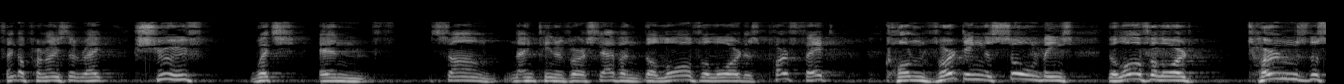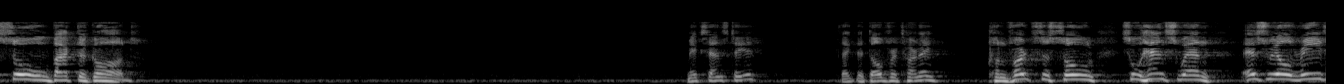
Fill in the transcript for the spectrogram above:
I think I pronounced it right. Shuv, which in Psalm 19 and verse 7, the law of the Lord is perfect. Converting the soul means the law of the Lord turns the soul back to God. Make sense to you? Like the dove returning? Converts the soul. So hence when Israel read,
